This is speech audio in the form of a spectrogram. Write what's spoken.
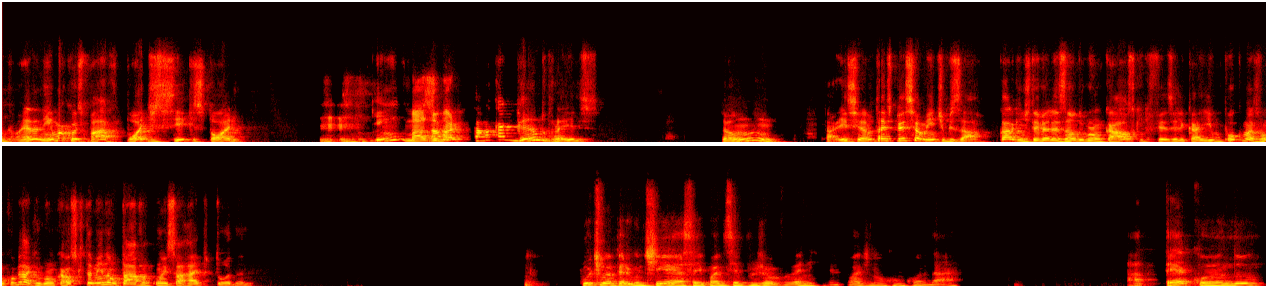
Não era nenhuma coisa. Ah, pode ser que história. Ninguém Mas o tava, Mar- tava cagando pra eles. Então, tá, esse ano tá especialmente bizarro. Claro que a gente teve a lesão do Gronkowski, que fez ele cair um pouco, mas vamos combinar que o Gronkowski também não tava com essa hype toda. Né? Última perguntinha, essa aí pode ser para o Giovanni, ele pode não concordar. Até quando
